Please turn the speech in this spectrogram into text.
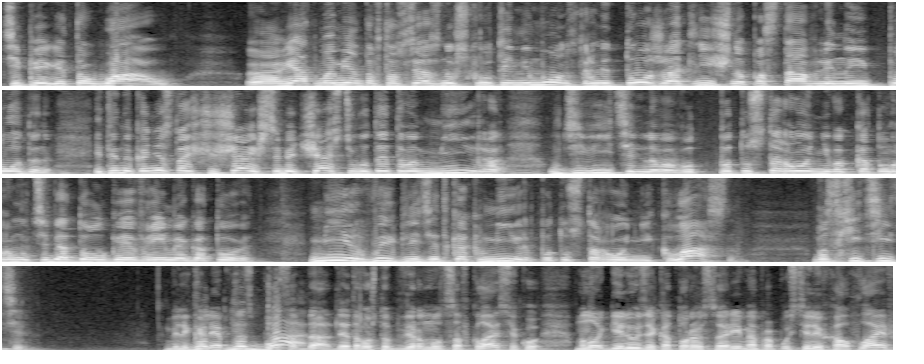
теперь это вау. Э, ряд моментов, там, связанных с крутыми монстрами, тоже отлично поставлены и поданы. И ты наконец-то ощущаешь себя частью вот этого мира удивительного, вот потустороннего, к которому тебя долгое время готовят. Мир выглядит как мир потусторонний. Классно. Восхитительно. Великолепный вот, вот способ, да. да, для того, чтобы вернуться в классику. Многие люди, которые в свое время пропустили Half-Life,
